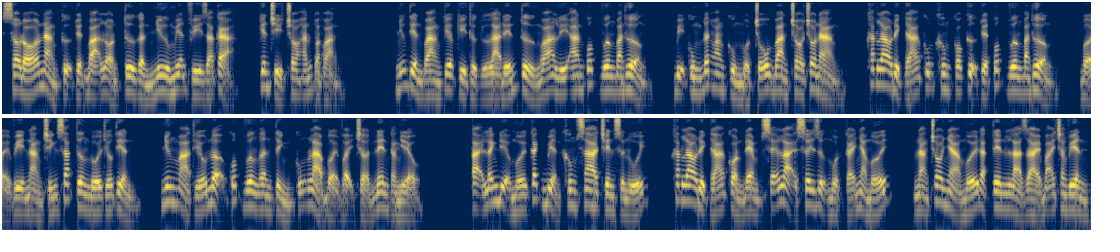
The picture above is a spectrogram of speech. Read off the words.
sau đó nàng cự tuyệt bạ lọn tư gần như miễn phí giá cả, kiên trì cho hắn toàn khoản. Những tiền vàng kia kỳ thực là đến từ ngoa lý an quốc vương ban thưởng, bị cùng đất hoang cùng một chỗ ban cho cho nàng, khắc lao địch đá cũng không có cự tuyệt quốc vương ban thưởng, bởi vì nàng chính xác tương đối thiếu tiền, nhưng mà thiếu nợ quốc vương ân tình cũng là bởi vậy trở nên càng nhiều. Tại lãnh địa mới cách biển không xa trên sườn núi, khắc lao địch đá còn đem sẽ lại xây dựng một cái nhà mới, nàng cho nhà mới đặt tên là dài bãi trang viên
